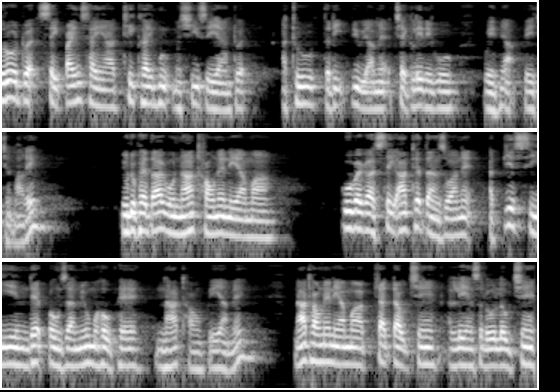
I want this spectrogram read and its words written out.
သူတို့အတွက်စိတ်ပိုင်းဆိုင်ရာ ထိခိုက်မှုမရှိစေရန်အတွက်အထူးသတိပြုရမယ့်အချက်ကလေးတွေကိုဝေမျှပေးချင်ပါတယ်။လူတစ်ဖက်သားကိုနားထောင်တဲ့နေရာမှာကိုယ့်ဘက်ကစိတ်အားထက်သန်စွာနဲ့အပြစ်စီရင်တဲ့ပုံစံမျိုးမဟုတ်ဘဲနားထောင်ပေးရမယ်။နားထောင်တဲ့နေရာမှာဖြတ်တောက်ခြင်းအလျင်စလိုလှုပ်ခြင်း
